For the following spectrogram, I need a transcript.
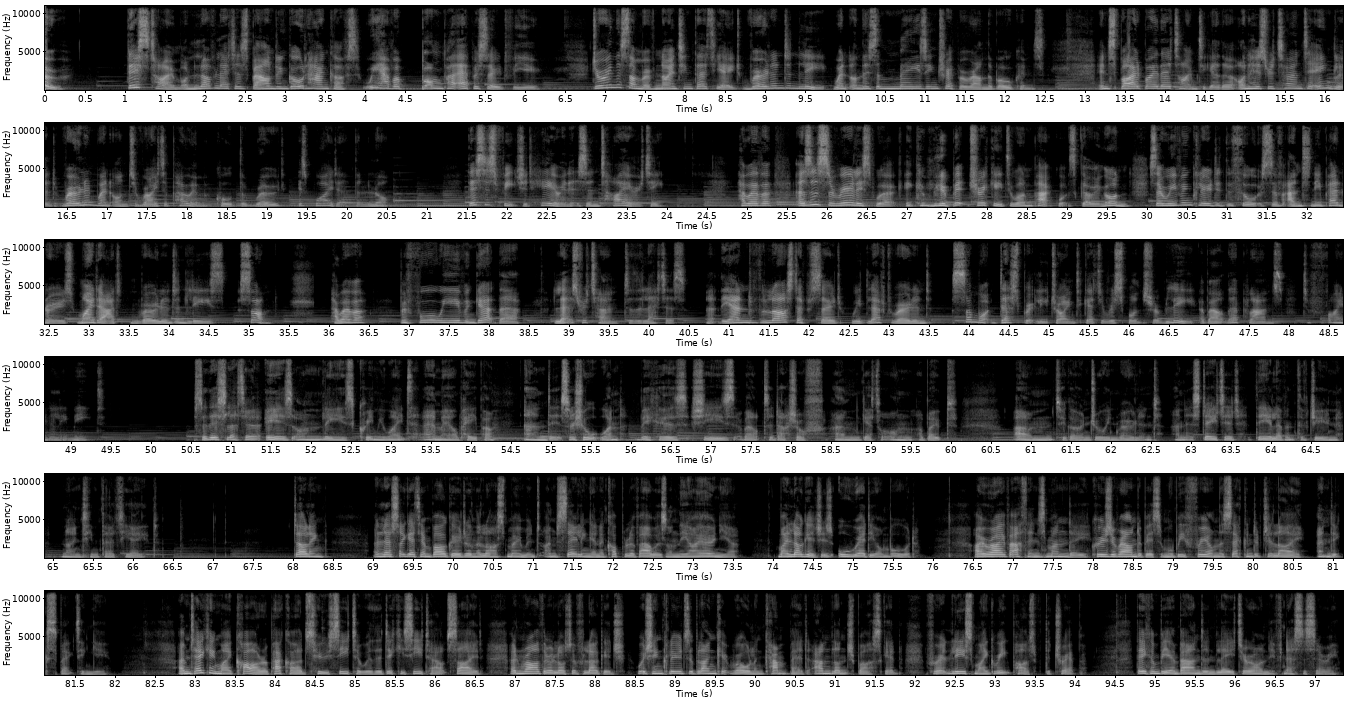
So, this time on Love Letters Bound in Gold Handcuffs, we have a bumper episode for you. During the summer of 1938, Roland and Lee went on this amazing trip around the Balkans. Inspired by their time together, on his return to England, Roland went on to write a poem called The Road is Wider Than Long. This is featured here in its entirety. However, as a surrealist work, it can be a bit tricky to unpack what's going on, so we've included the thoughts of Antony Penrose, my dad, and Roland and Lee's son. However, before we even get there, let's return to the letters. At the end of the last episode, we'd left Roland somewhat desperately trying to get a response from Lee about their plans to finally meet. So, this letter is on Lee's creamy white airmail paper, and it's a short one because she's about to dash off and get on a boat um, to go and join Roland. And it's dated the 11th of June 1938. Darling, unless I get embargoed on the last moment, I'm sailing in a couple of hours on the Ionia. My luggage is already on board. I arrive Athens Monday, cruise around a bit, and will be free on the 2nd of July and expecting you. I'm taking my car, a Packard two seater with a dicky seat outside, and rather a lot of luggage, which includes a blanket roll and camp bed and lunch basket for at least my Greek part of the trip. They can be abandoned later on if necessary.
